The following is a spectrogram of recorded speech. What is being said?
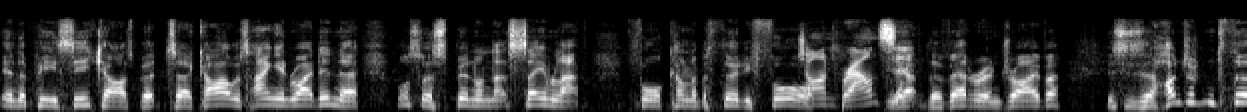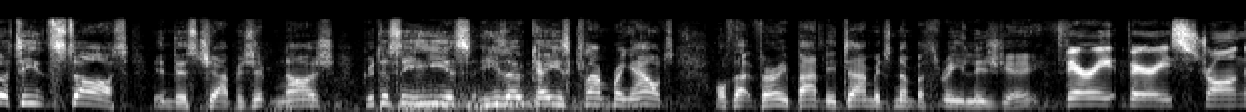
in the PC cars, but uh, Kyle was hanging right in there. Also a spin on that same lap for car number 34. John Brownson. Yep, the veteran driver. This is a 113th start in this championship. Naj, good to see he is he's okay. He's clambering out of that very badly damaged number three Ligier. Very, very strong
